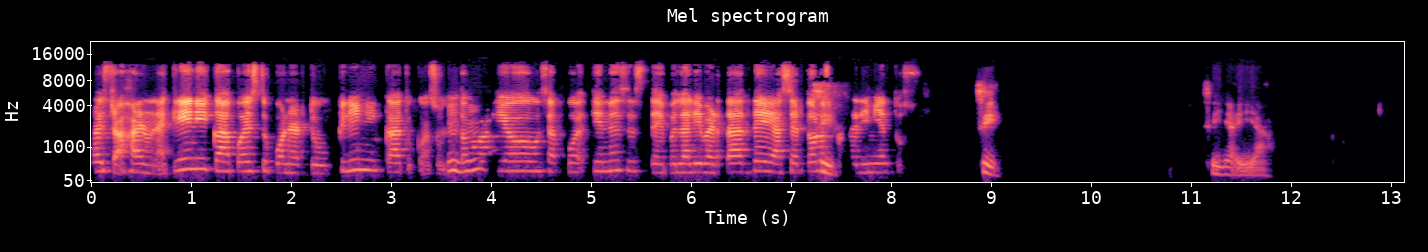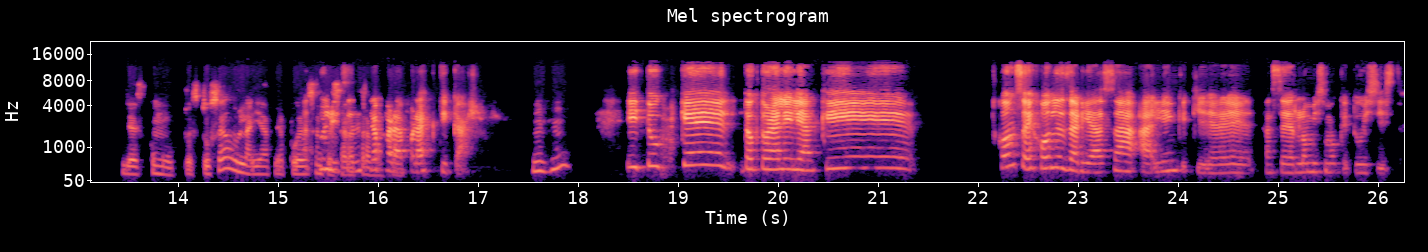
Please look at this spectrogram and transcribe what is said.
Puedes trabajar en una clínica, puedes tú poner tu clínica, tu consultorio, o sea, tienes este, pues, la libertad de hacer todos los procedimientos. Sí. Sí, ya, ya. Ya es como pues tu cédula, ya, ya puedes empezar a trabajar. para practicar. ¿Y tú qué, doctora Lilia, qué consejos les darías a alguien que quiere hacer lo mismo que tú hiciste?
